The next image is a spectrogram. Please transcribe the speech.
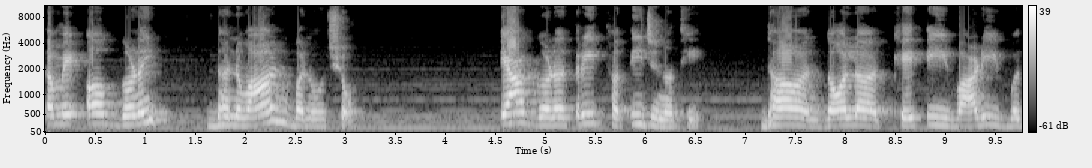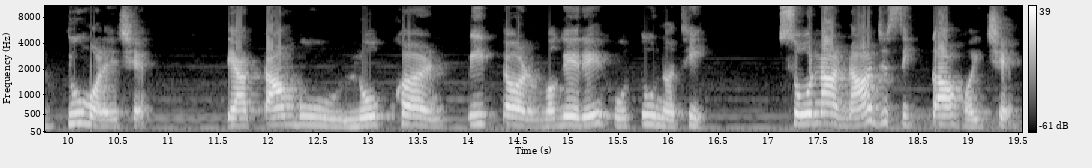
તમે અગણિત ધનવાન બનો છો. ત્યાં ગણતરી થતી જ નથી. ધન, દોલત, ખેતી, વાડી બધું મળે છે. ત્યાં તાંબુ, લોખંડ, પિત્તળ વગેરે હોતું નથી. સોનાના જ સિક્કા હોય છે.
